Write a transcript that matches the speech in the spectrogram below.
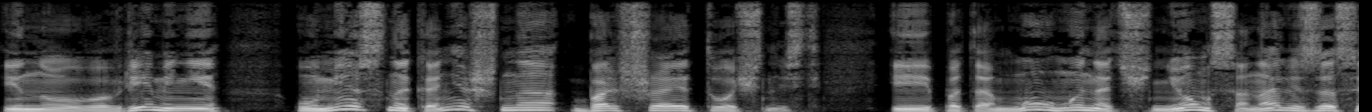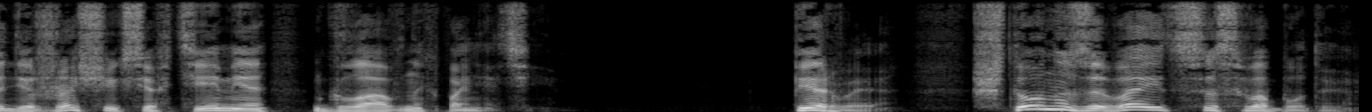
и нового времени, уместна, конечно, большая точность, и потому мы начнем с анализа содержащихся в теме главных понятий. Первое. Что называется свободой?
